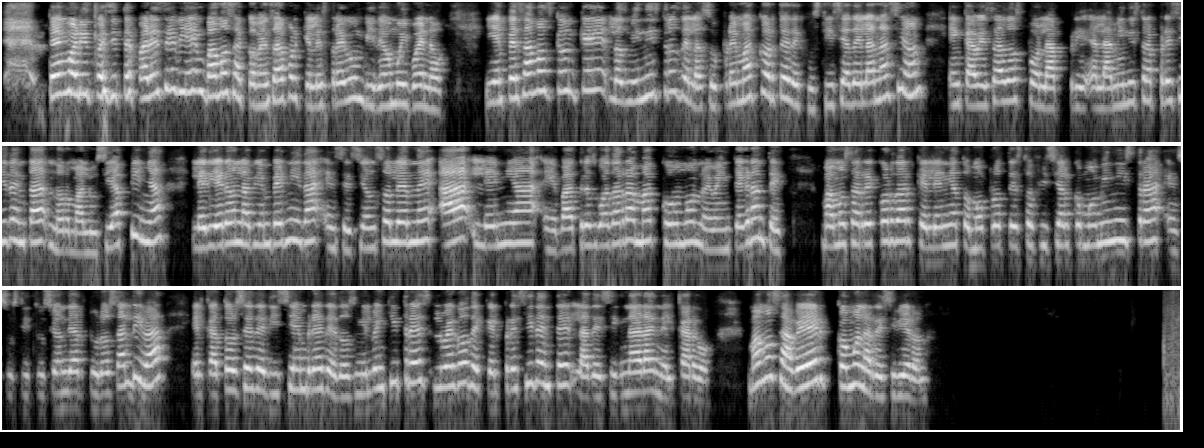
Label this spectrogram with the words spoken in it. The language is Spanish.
Temoris, pues si te parece bien, vamos a comenzar porque les traigo un video muy bueno. Y empezamos con que los ministros de la Suprema Corte de Justicia de la Nación, encabezados por la, la ministra presidenta Norma Lucía Piña, le dieron la bienvenida en sesión solemne a Lenia eh, Batres Guadarrama como nueva integrante. Vamos a recordar que Lenia tomó protesta oficial como ministra en sustitución de Arturo Saldívar el 14 de diciembre de 2023, luego de que el presidente la designara en el cargo. Vamos a ver cómo la recibieron.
